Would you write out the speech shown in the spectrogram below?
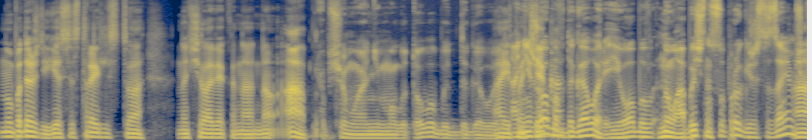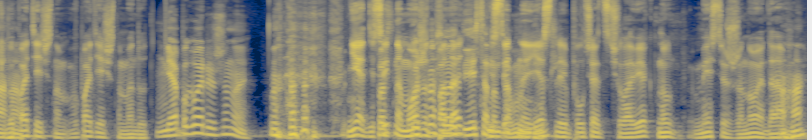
Ну, подожди, если строительство на человека на одного... А, А почему они могут оба быть в договоре? А Они же ипотека? оба в договоре, и оба, в- ну, обычно супруги же созаемщики в Ага. ипотечном, в ипотечном идут. я поговорю с женой. Нет, действительно, может подать. действительно, если, получается, человек, ну, вместе с женой, да,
